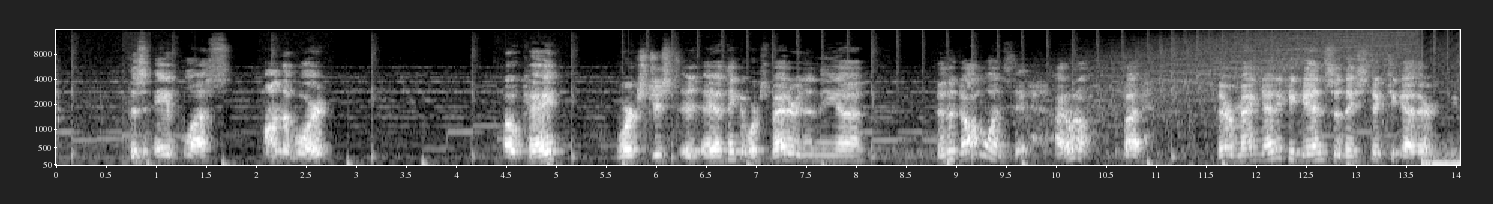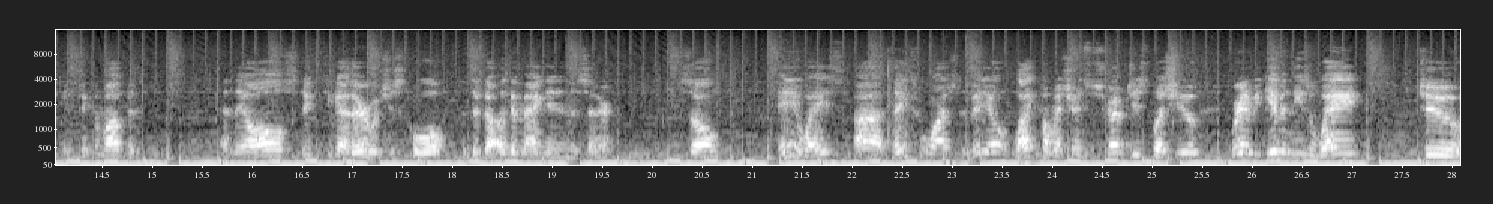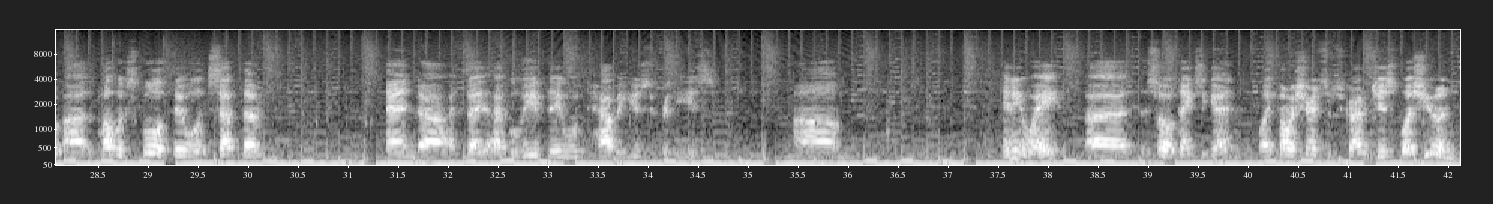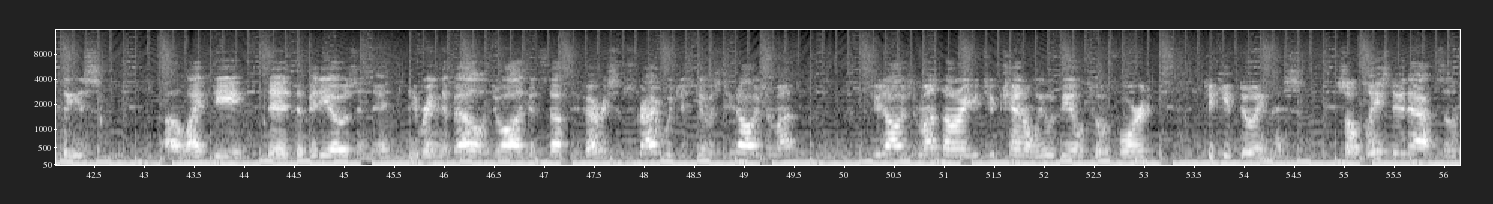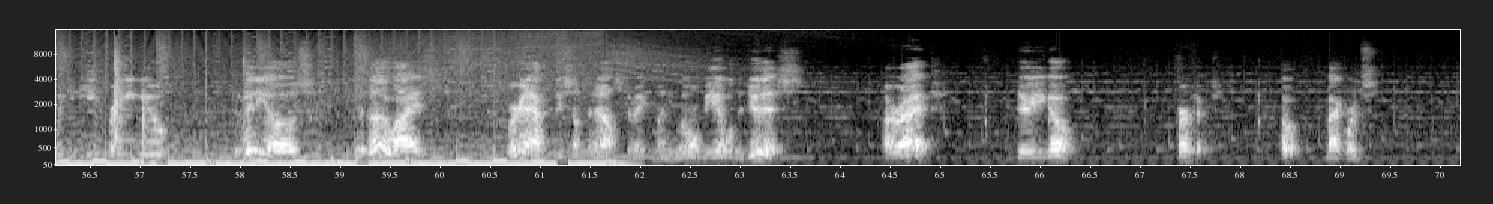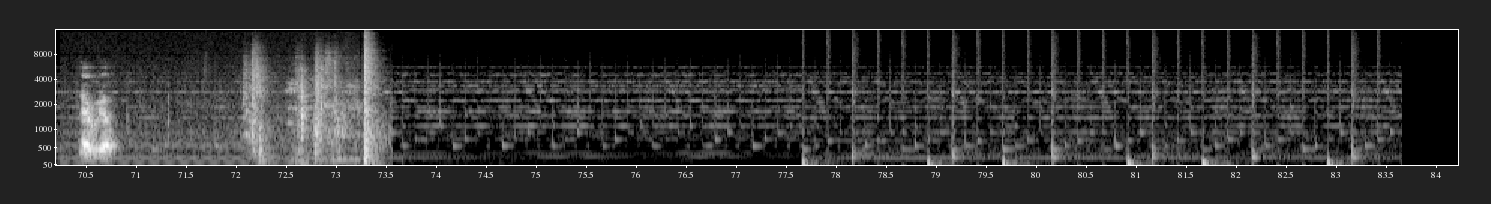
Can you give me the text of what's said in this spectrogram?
this A plus on the board. Okay, works just. I think it works better than the uh, than the dog ones did. I don't know, but they're magnetic again, so they stick together. You can pick them up and and they all stick together, which is cool because they've got like a magnet in the center. So, anyways, uh, thanks for watching the video. Like, comment, share, and subscribe. Jesus bless you. We're going to be giving these away to uh, the public school if they will accept them. And uh, I, I believe they would have a use for these. Um, anyway, uh, so thanks again. Like, comment, share, and subscribe. Jesus bless you, and please uh, like the, the, the videos and, and ring the bell and do all that good stuff. If every subscriber would just give us two dollars a month, two dollars a month on our YouTube channel, we would be able to afford to keep doing this. So please do that so that we can keep bringing you the videos. Because otherwise, we're gonna have to do something else to make money. We won't be able to do this. All right. There you go. Perfect. Oh, backwards. There we go.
